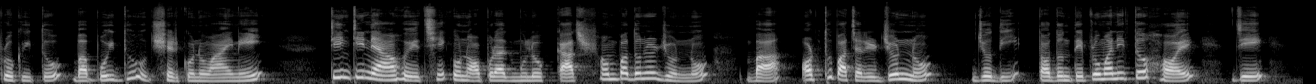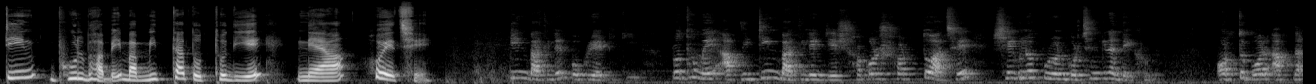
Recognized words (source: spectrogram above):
প্রকৃত বা বৈধ উৎসের কোনো আয় নেই। টিনটি নেওয়া হয়েছে কোনো অপরাধমূলক কাজ সম্পাদনের জন্য বা অর্থ পাচারের জন্য। যদি তদন্তে প্রমাণিত হয় যে টিন ভুলভাবে বা মিথ্যা তথ্য দিয়ে নেওয়া হয়েছে। টিন বাতিলের প্রক্রিয়াটি কি প্রথমে আপনি টিন বাতিলের যে সকল শর্ত আছে, সেগুলো পূরণ করছেন কিনা দেখুন। অর্থপর আপনার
